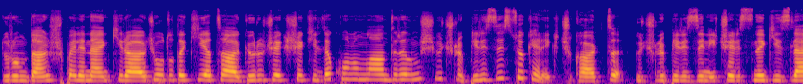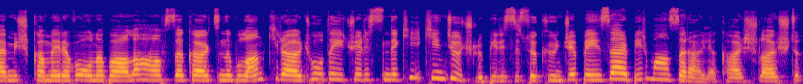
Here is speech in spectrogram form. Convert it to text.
Durumdan şüphelenen kiracı odadaki yatağı görecek şekilde konumlandırılmış üçlü prizi sökerek çıkarttı. Üçlü prizin içerisine gizlenmiş kamera ve ona bağlı hafıza kartını bulan kiracı oda içerisindeki ikinci üçlü prizi sökünce benzer bir manzarayla karşılaştı.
